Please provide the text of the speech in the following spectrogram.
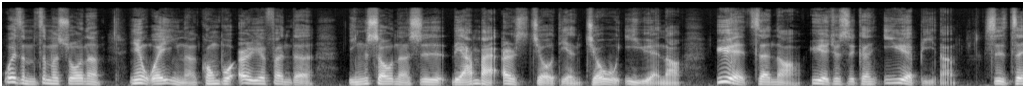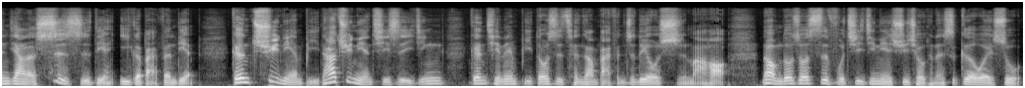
为什么这么说呢？因为伟影呢公布二月份的营收呢是两百二十九点九五亿元哦，月增哦，月就是跟一月比呢。是增加了四十点一个百分点，跟去年比，它去年其实已经跟前年比都是成长百分之六十嘛，哈。那我们都说伺服器今年需求可能是个位数，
